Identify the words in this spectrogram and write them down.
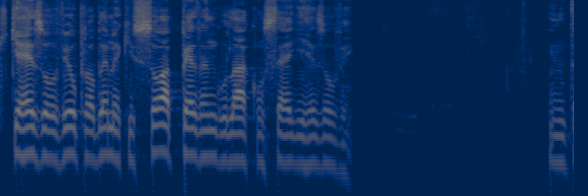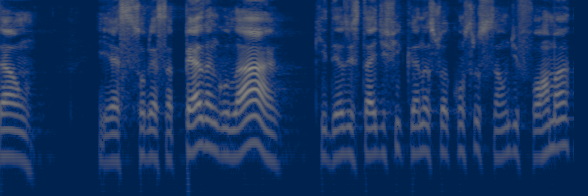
Que quer resolver o problema que só a pedra angular consegue resolver. Então, e é sobre essa pedra angular que Deus está edificando a sua construção de forma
